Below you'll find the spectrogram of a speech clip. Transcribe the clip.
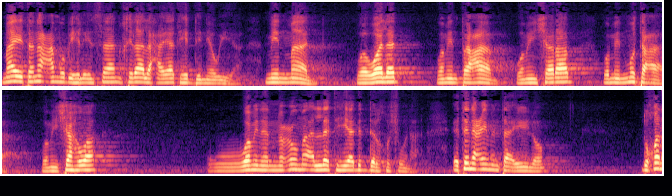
ما يتنعم به الإنسان خلال حياته الدنيوية من مال وولد ومن طعام ومن شراب ومن متعى ومن شهوة ومن النعومة التي هي دد الخشونة ت نعيم نتلهم ዝኾነ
